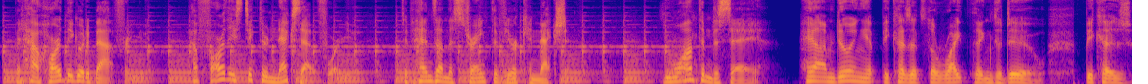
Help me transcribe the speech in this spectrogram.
but how hard they go to bat for you, how far they stick their necks out for you, depends on the strength of your connection. You want them to say, Hey, I'm doing it because it's the right thing to do, because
